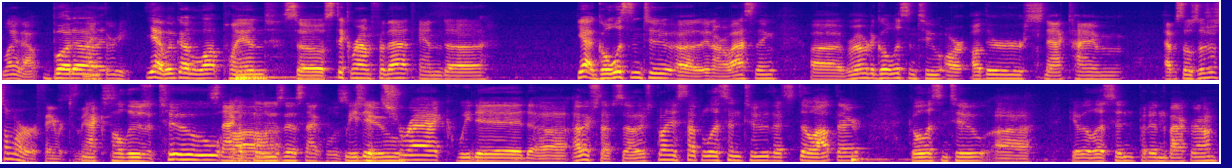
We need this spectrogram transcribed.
light out. But Nine uh, thirty. yeah, we've got a lot planned, so stick around for that. And uh, yeah, go listen to uh, in our last thing. Uh, remember to go listen to our other snack time episodes. Those are some of our favorite to Snack. Palooza two. Snackapalooza, uh, Snackapalooza we 2. did Shrek. We did uh, other stuff. So there's plenty of stuff to listen to that's still out there. Go listen to. Uh, give it a listen. Put it in the background.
